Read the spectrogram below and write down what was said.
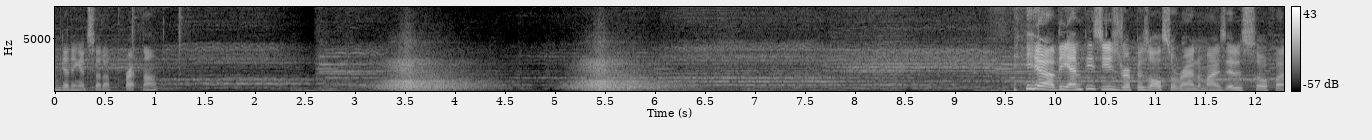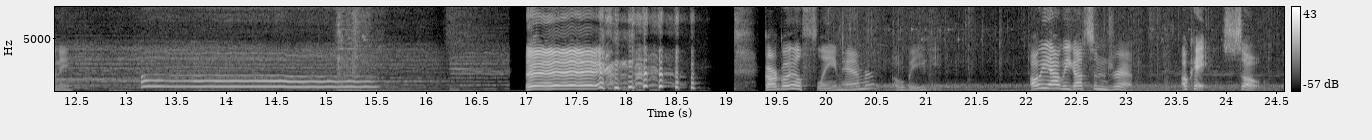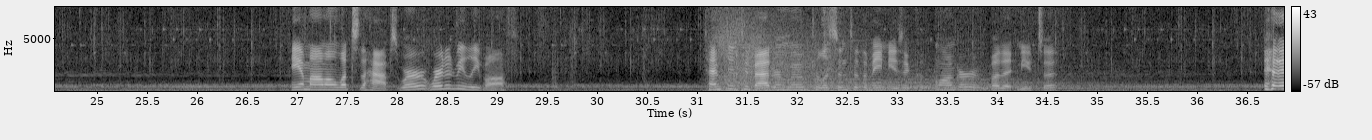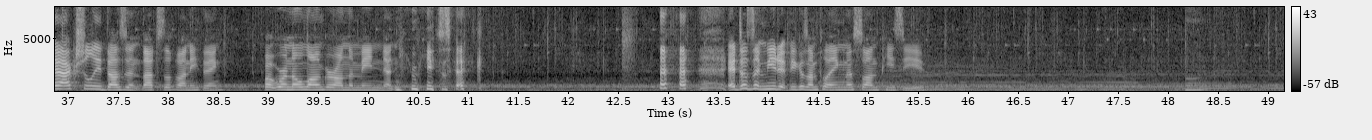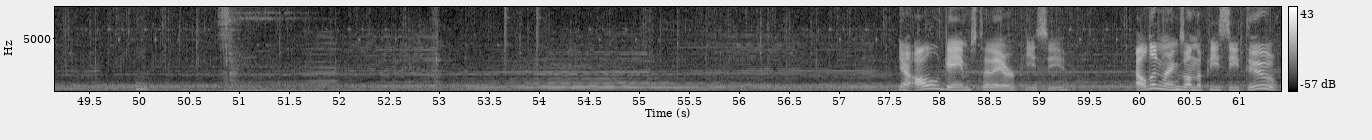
I'm getting it set up. Fret not. yeah, the NPC's drip is also randomized. It is so funny. Ah. Hey! Gargoyle Flame Hammer? Oh, baby. Oh, yeah, we got some drip. Okay, so. Hey, mama, what's the haps? Where, where did we leave off? Tempted to bad move to listen to the main music longer, but it mutes it. It actually doesn't. That's the funny thing. But we're no longer on the main music. it doesn't mute it because I'm playing this on PC. Yeah, all games today are PC. Elden Ring's on the PC too.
